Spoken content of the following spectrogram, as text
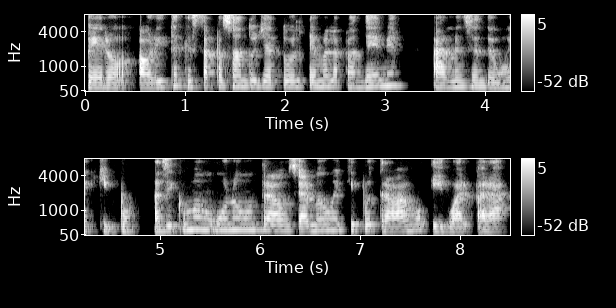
Pero ahorita que está pasando ya todo el tema de la pandemia, ármense de un equipo, así como uno un trabajo, se arma un equipo de trabajo igual para,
